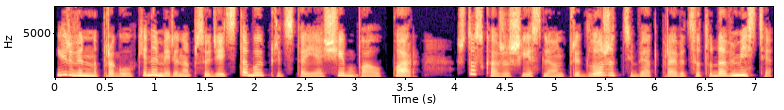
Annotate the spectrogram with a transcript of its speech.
Ирвин на прогулке намерен обсудить с тобой предстоящий бал пар. Что скажешь, если он предложит тебе отправиться туда вместе?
